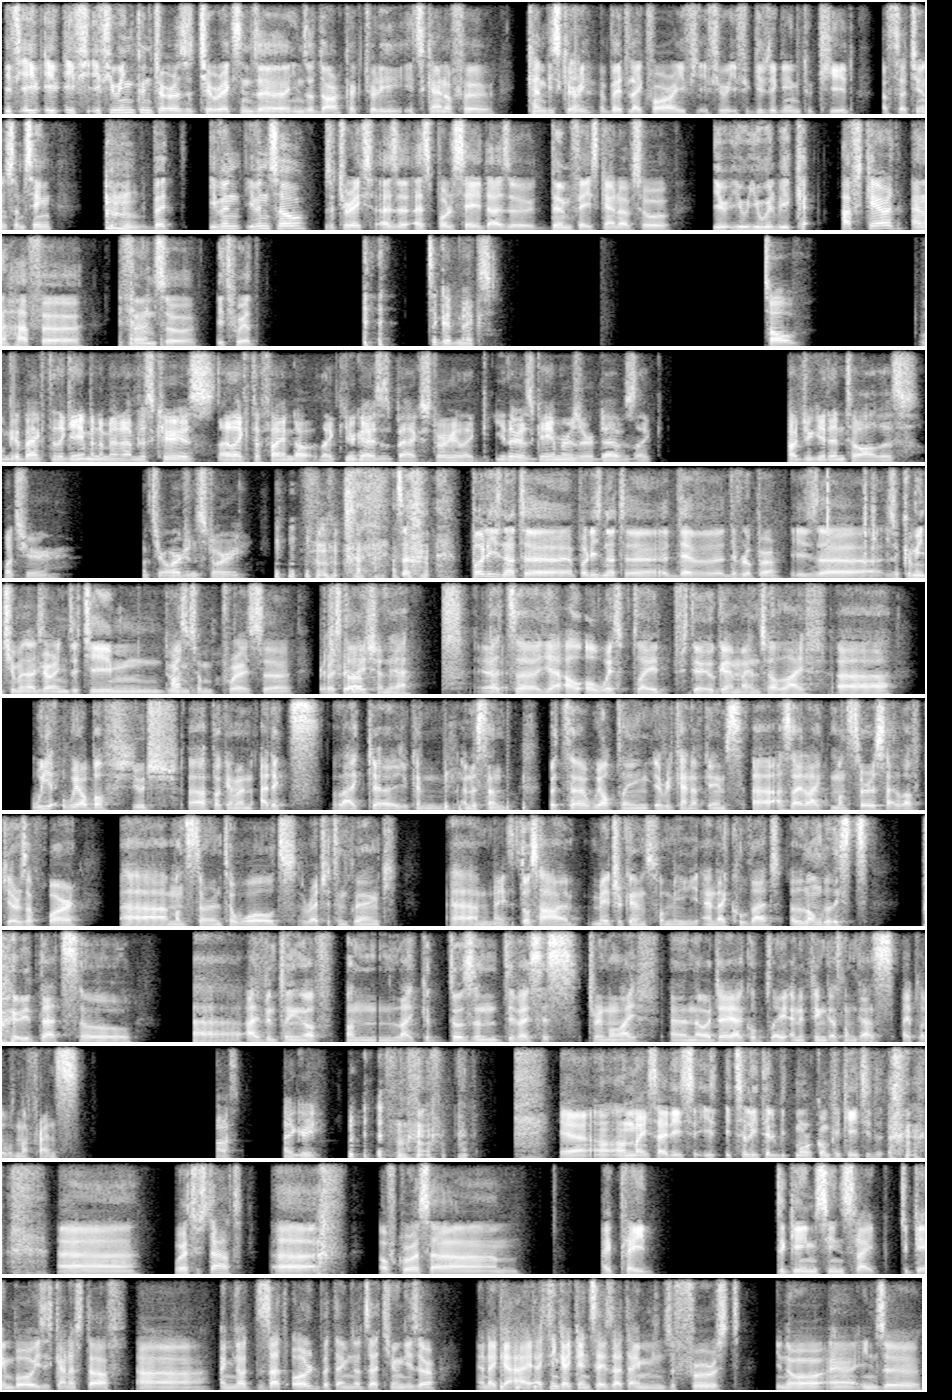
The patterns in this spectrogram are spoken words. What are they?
if, if if if you encounter the T Rex in the in the dark, actually, it's kind of uh, can be scary a bit. Like for if if you if you give the game to kid of thirteen or something, but even even so, the T Rex, as a, as Paul said, has a dumb face kind of. So you you you will be ca- half scared and half uh, fun. so it's weird. It's a good mix. So we'll get back to the game in a minute. I'm just curious. I like to find out like your guys' backstory, like either as gamers or devs. Like, how'd you get into all this? What's your what's your origin story? so Paul is not a Paul is not a, a dev developer. He's uh, the community manager in the team, doing Awesome. some press. Uh, Press stuff. Respiration, yeah. yeah. But uh, yeah, I always played video game my entire life. Uh, we we are both huge uh, Pokemon addicts, like uh, you can understand. but uh, we are playing every kind of games. Uh, as I like monsters, I love Gears of War, uh, Monster Hunter World, Ratchet and Clank. Um, Nice. Those are major games for me, and I could add a long list with that. So uh, I've been playing off on like a dozen devices during my life, and nowadays I could play anything as long as I play with my friends. Awesome. I agree. yeah, on, on my side, it's it's a little bit more complicated. uh, where to start? Uh, of course, um, I played the game since like the Game Boy, this kind of stuff. Uh, I'm not that old, but I'm not that young either. And I, I, I think I can say that I'm the first, you know, uh, in the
